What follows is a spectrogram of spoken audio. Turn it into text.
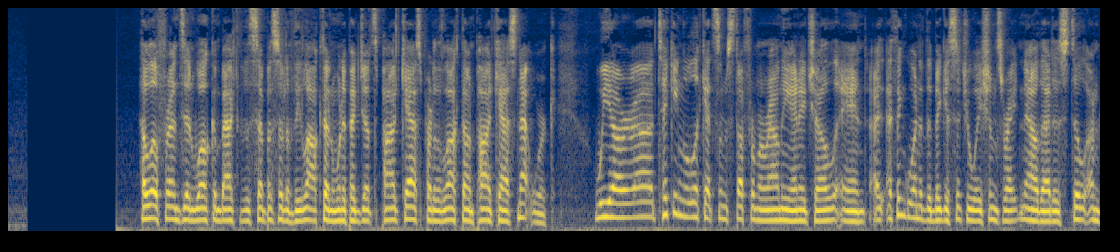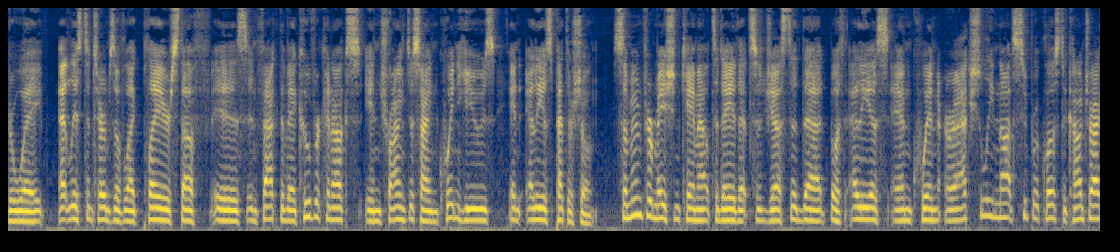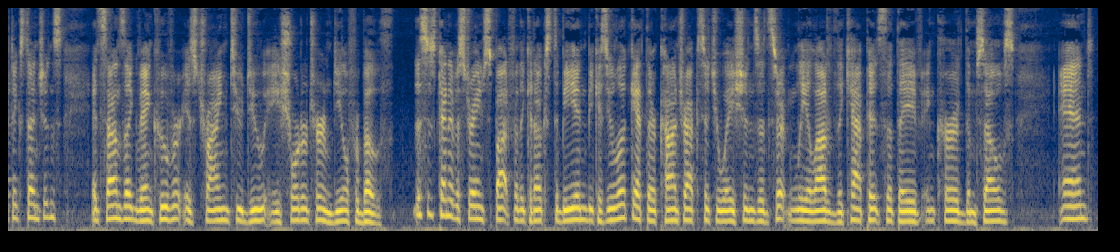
Hello, friends, and welcome back to this episode of the Locked On Winnipeg Jets podcast, part of the Locked On Podcast Network we are uh, taking a look at some stuff from around the NHL, and I, I, think one of the biggest situations right now that is still underway, at least in terms of like player stuff, is in fact the Vancouver Canucks in trying to sign Quinn Hughes and Elias Pettersson. Some information came out today that suggested that both Elias and Quinn are actually not super close to contract extensions. It sounds like Vancouver is trying to do a shorter term deal for both. This is kind of a strange spot for the Canucks to be in because you look at their contract situations and certainly a lot of the cap hits that they've incurred themselves, and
